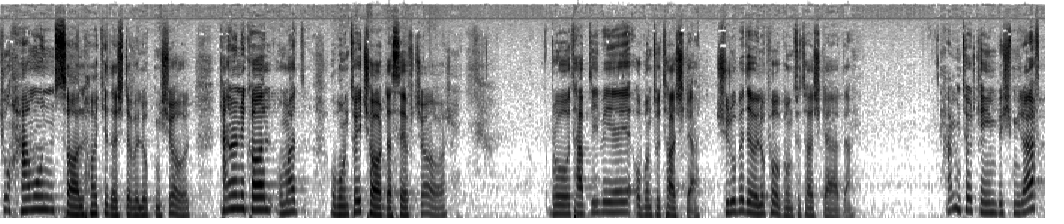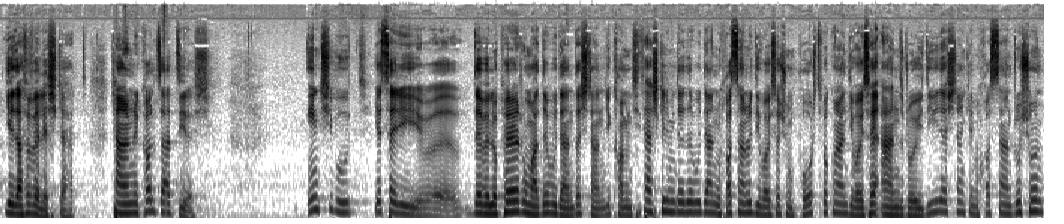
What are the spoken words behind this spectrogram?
تو همون سالها که داشت develop می‌شد Canonical اومد Ubuntu 14.04 رو تبدیل به Ubuntu Touch کرد. شروع به develop Ubuntu Touch کردن. همینطور که این بهش می‌رفت یه دفعه ولش کرد. Canonical زد زیرش. این چی بود؟ یه سری developer اومده بودن داشتن یه community تشکیل می‌داده بودن می‌خواستن رو device اشون port بکنن. device های اندرویدی داشتن که می‌خواستن روشون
